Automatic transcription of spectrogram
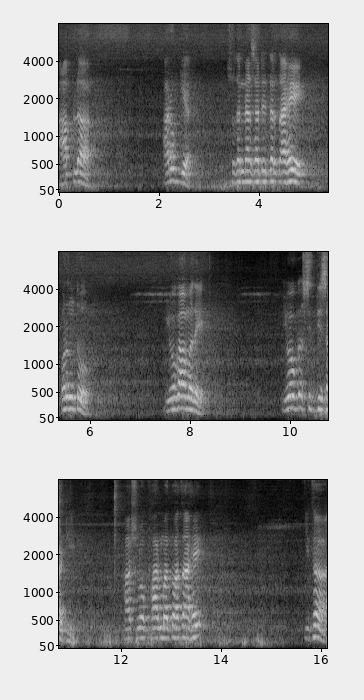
आपलं आरोग्य सुधारण्यासाठी तर आहे परंतु योगामध्ये योग सिद्धीसाठी हा श्लोक फार महत्त्वाचा आहे. इथं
